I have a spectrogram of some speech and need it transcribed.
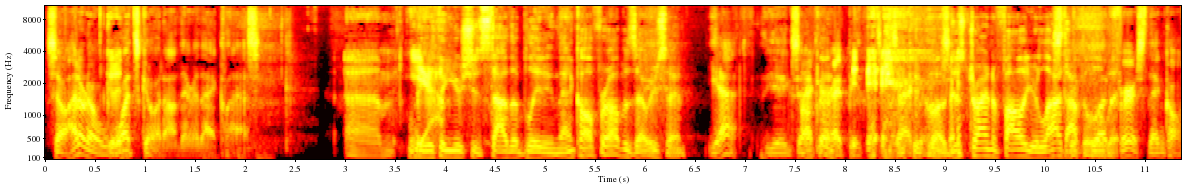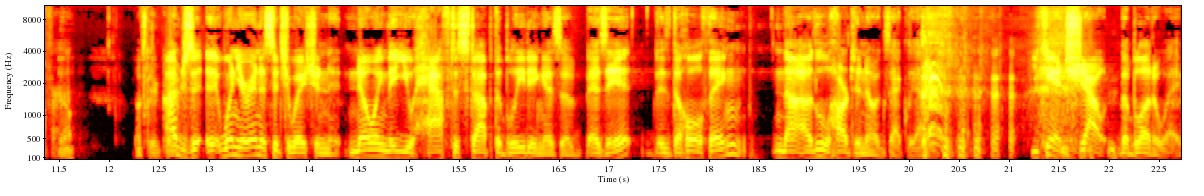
So I don't know Good. what's going on there in that class. Um, Do You think you should stop the bleeding, then call for help? Is that what you're saying? Yeah, you're exactly Okay. right. That's exactly Okay, cool. what I'm I'm saying. just trying to follow your logic Stop a little blood bit. first, then call for help. Okay, great. I'm just uh, when you're in a situation knowing that you have to stop the bleeding as a as it is the whole thing. Nah, a little hard to know exactly how. To you can't shout the blood away.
